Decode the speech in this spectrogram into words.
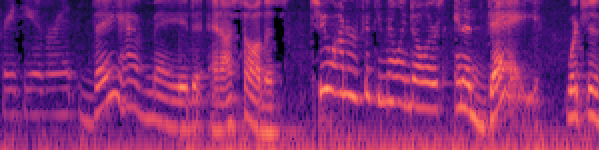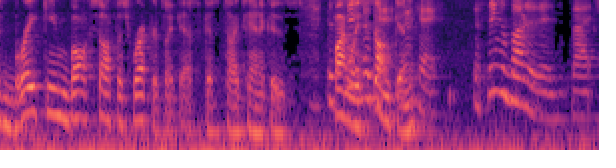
crazy over it. They have made, and I saw this, $250 million in a day, which is breaking box office records, I guess, because Titanic is The finally thing, sunken. Okay, okay. The thing about it is, is that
